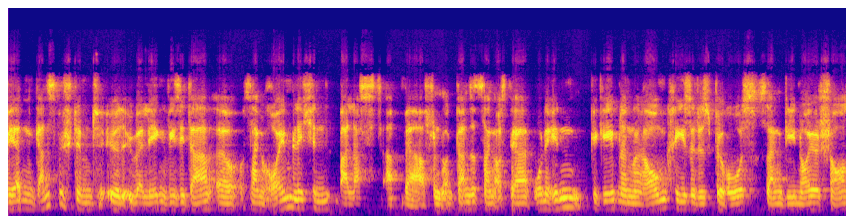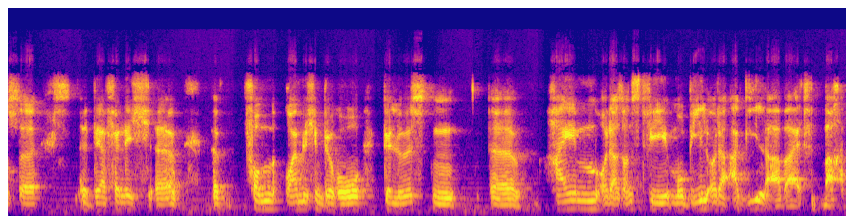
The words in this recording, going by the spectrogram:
werden ganz bestimmt äh, überlegen, wie sie da äh, sozusagen räumlichen Ballast abwerfen und dann sozusagen aus der ohnehin gegebenen Raumkrise des Büros sozusagen die neue Chance äh, der völlig vom räumlichen Büro gelösten Heim- oder sonst wie Mobil- oder Agilarbeit machen.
